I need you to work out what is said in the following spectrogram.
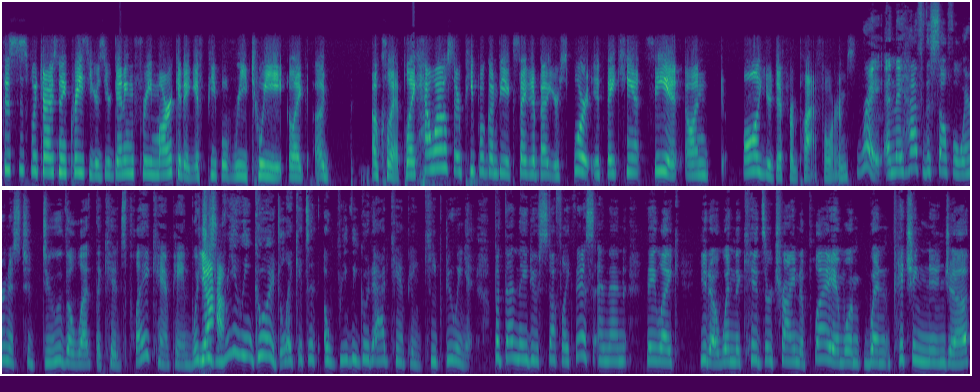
This is what drives me crazy: is you're getting free marketing if people retweet like a a clip. Like how else are people going to be excited about your sport if they can't see it on all your different platforms? Right, and they have the self awareness to do the Let the Kids Play campaign, which is really good. Like, it's a, a really good ad campaign. Keep doing it. But then they do stuff like this, and then they, like, you know, when the kids are trying to play and when, when Pitching Ninja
